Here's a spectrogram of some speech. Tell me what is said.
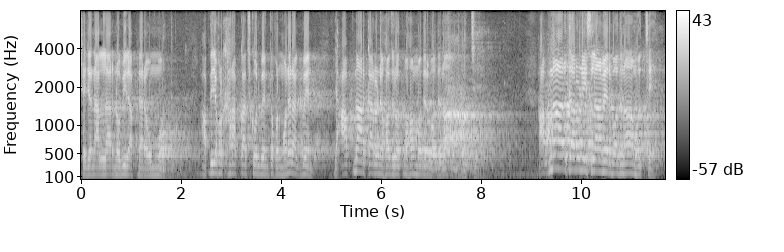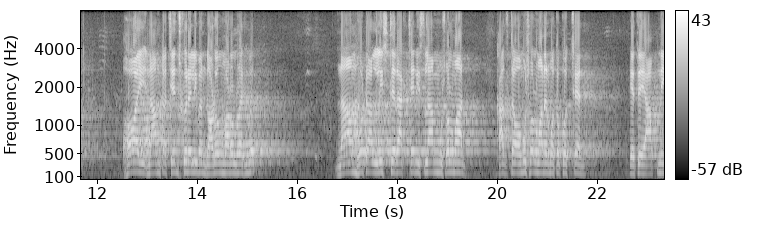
সেজন্য আল্লাহর নবীর আপনারা উম্মত। আপনি যখন খারাপ কাজ করবেন, তখন মনে রাখবেন যে আপনার কারণে হজরত মোহাম্মদের বদনাম হচ্ছে। আপনার কারণে ইসলামের বদনাম হচ্ছে। হয় নামটা চেঞ্জ করে নেবেন গাড়ল মাড়ল রাখবেন। নাম ভোটার লিস্টে রাখছেন ইসলাম মুসলমান, কাজটা অমুসলমানের মতো করছেন। এতে আপনি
